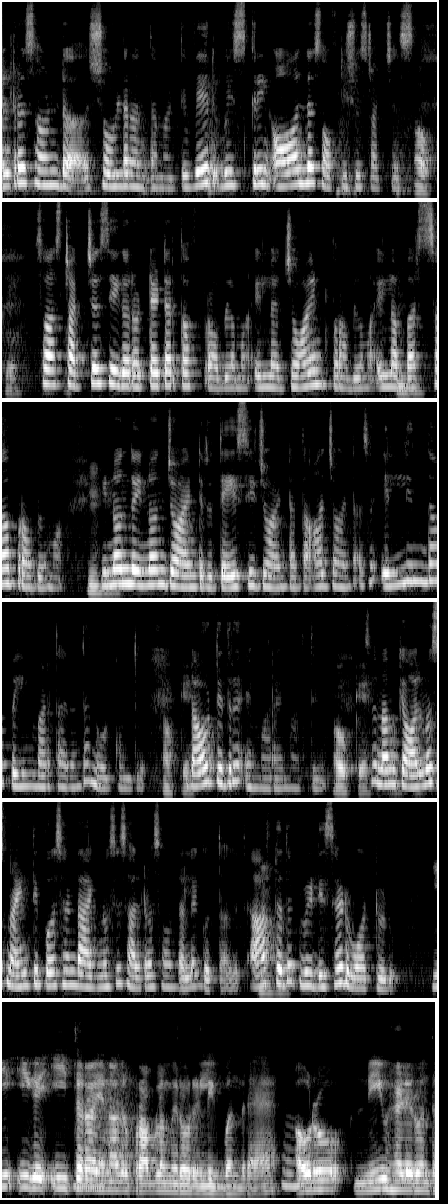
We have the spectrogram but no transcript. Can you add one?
ಅಲ್ಟ್ರಾಸೌಂಡ್ ಶೋಲ್ಡರ್ ಅಂತ ಮಾಡ್ತೀವಿ. Where we screen all the soft tissue structures so ಆ ಸ್ಟ್ರಕ್ಚರ್ಸ್ ಈಗ ರೊಟೇಟರ್ ಕಫ್ ಪ್ರಾಬ್ಲಮ್ ಇಲ್ಲ ಜಾಯಿಂಟ್ ಪ್ರಾಬ್ಲಮ ಇಲ್ಲ ಬರ್ಸಾ ಪ್ರಾಬ್ಲಮ್ ಇನ್ನೊಂದು ಇನ್ನೊಂದು ಜಾಯಿಂಟ್ ಇರುತ್ತೆ. ಎ ಸಿ ಜಾಯಿಂಟ್ ಅಂತ ಆ ಜಾಯಿಂಟ್ ಸೊ ಎಲ್ಲಿಂದ ಪೇನ್ ಬರ್ತಾ ಇದೆ ಅಂತ ನೋಡ್ಕೊಂತೀವಿ. ಡೌಟ್ ಇದ್ರೆ ಎಂ ಆರ್ ಐ ಮಾಡ್ತೀವಿ. ಸೊ ನಮಗೆ almost ninety percent diagnosis ultrasound ಅಲ್ಲೇ ಗೊತ್ತಾಗುತ್ತೆ. After that we decide what to do ಈಗ ಈ ತರ ಏನಾದ್ರು ಪ್ರಾಬ್ಲಮ್ ಇರೋರು ಇಲ್ಲಿಗೆ ಬಂದ್ರೆ ಅವರು ನೀವು ಹೇಳಿರುವಂತ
